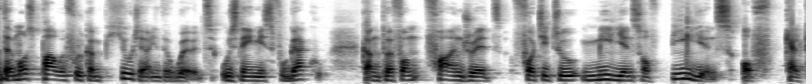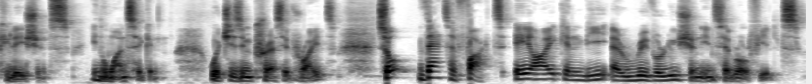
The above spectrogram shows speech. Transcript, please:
The most powerful computer in the world, whose name is Fugaku, can perform 442 millions of billions of calculations in one second, which is impressive, right? So that's a fact. AI can be a revolution in several fields.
